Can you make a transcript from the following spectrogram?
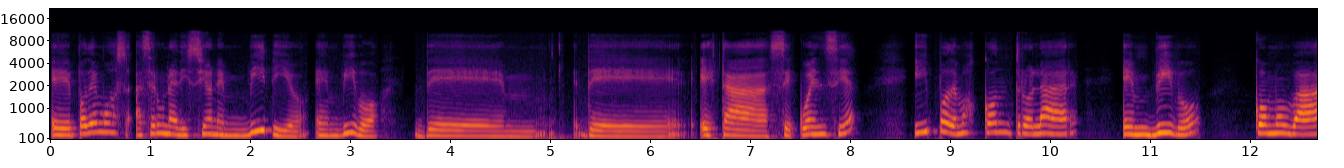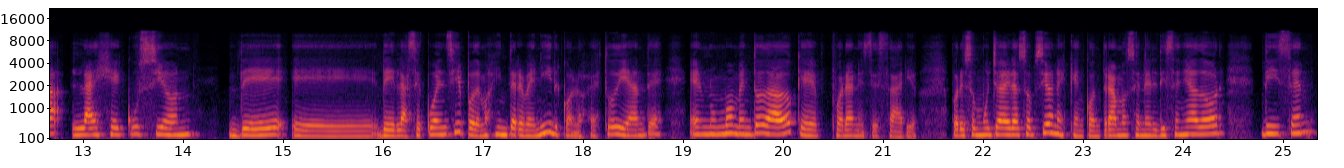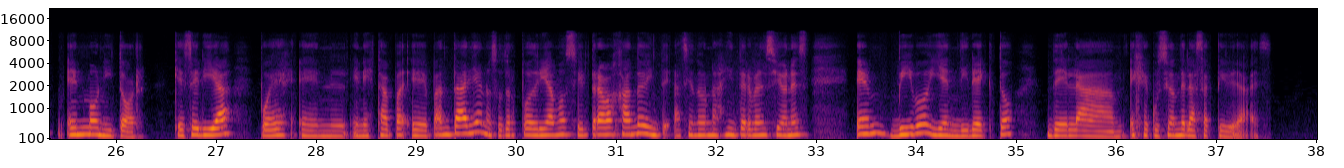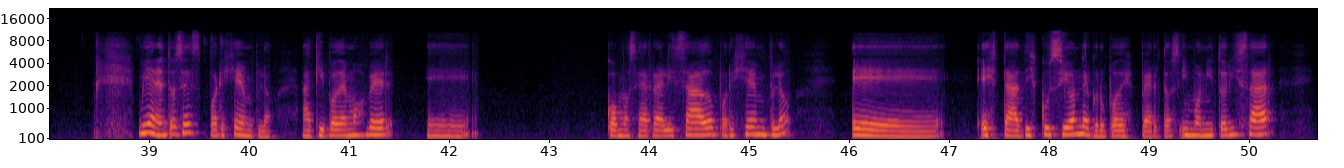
Eh, podemos hacer una edición en vídeo, en vivo, de, de esta secuencia y podemos controlar en vivo cómo va la ejecución eh, de, la secuencia y podemos intervenir con los estudiantes en un momento dado que fuera necesario. Por eso muchas de las opciones que encontramos en el diseñador dicen en monitor, que sería pues en, esta eh, pantalla nosotros podríamos ir trabajando e haciendo unas intervenciones en vivo y en directo de la ejecución de las actividades. Bien, entonces, por ejemplo, aquí podemos ver eh, cómo se ha realizado, por ejemplo, eh, esta discusión del grupo de expertos y monitorizar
